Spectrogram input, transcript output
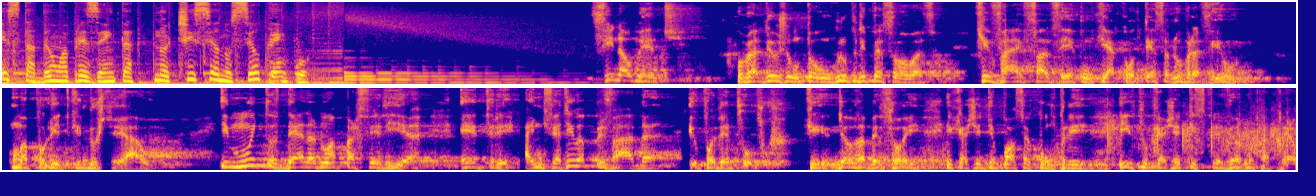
Estadão apresenta Notícia no seu tempo. Finalmente, o Brasil juntou um grupo de pessoas que vai fazer com que aconteça no Brasil uma política industrial e muitas delas numa parceria entre a iniciativa privada e o poder público. Que Deus abençoe e que a gente possa cumprir isso que a gente escreveu no papel.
